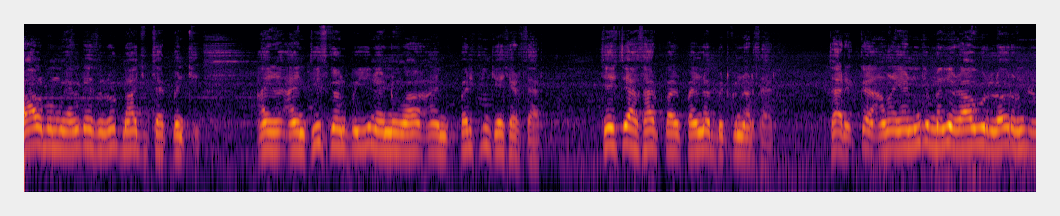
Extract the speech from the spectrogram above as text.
బాలబొమ్మ వెంకటేశ్వరరావు మాజీ సర్పంచ్. ఆయన ఆయన తీసుకొని పోయి నన్ను ఆయన పరిచయం చేశాడు సార్. చేస్తే ఆ సార్ ప- పైన పెట్టుకున్నాడు సార్. సార్ ఇక్కడ ఆయన నుంచి మళ్ళీ రావూరులో రెండు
